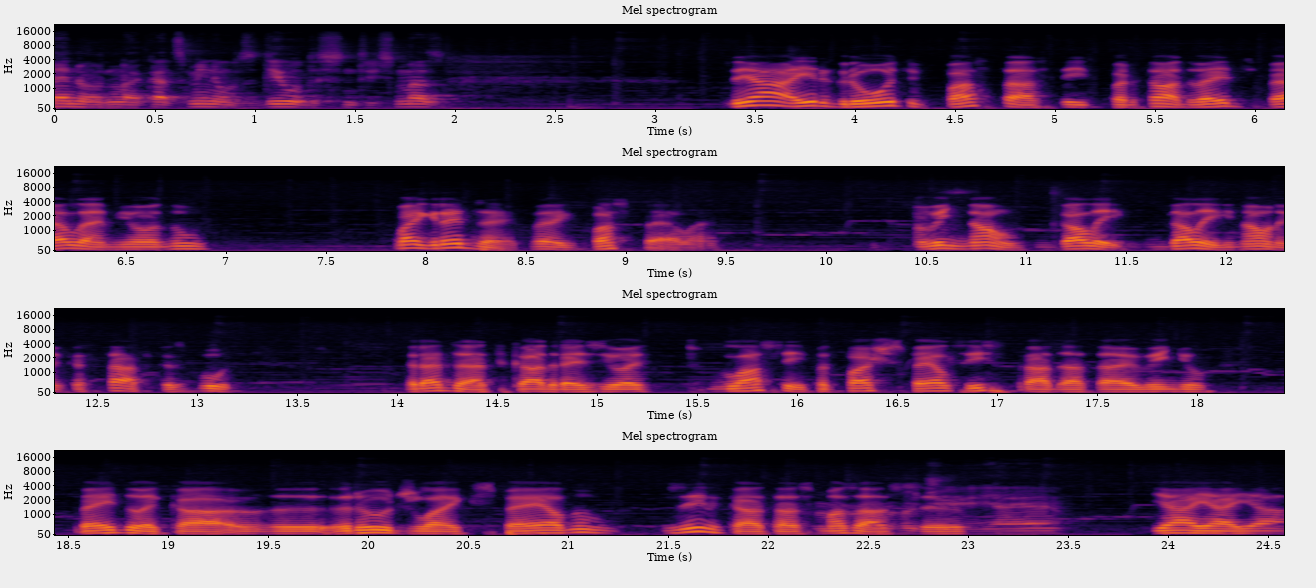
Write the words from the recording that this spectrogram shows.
nenorunāju kādas minūtes, 20 vismaz. Jā, ir grūti pastāstīt par tādu veidu spēlēm, jo, nu, vajag redzēt, vajag paspēlēt. Viņi nav galīgi, galīgi nav nekas tāds, kas būtu redzēts kādreiz, jo es lasīju pat pašu spēles izstrādātāju. Viņu veidoja kā uh, rūģa-laika spēle. Nu, Zini, kā tās mazās. Ruģi, jā, jā. jā, jā, jā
